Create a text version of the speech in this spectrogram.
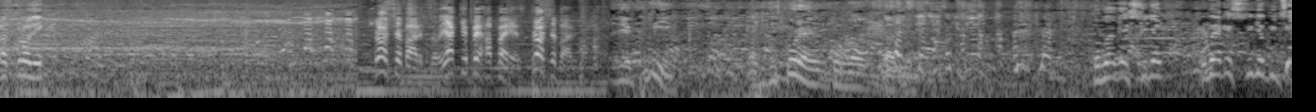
Teraz królik. Proszę bardzo, jakie PHP jest? Proszę bardzo. Skórę dali. To było jakieś świnio, to było jakieś świniobicie?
